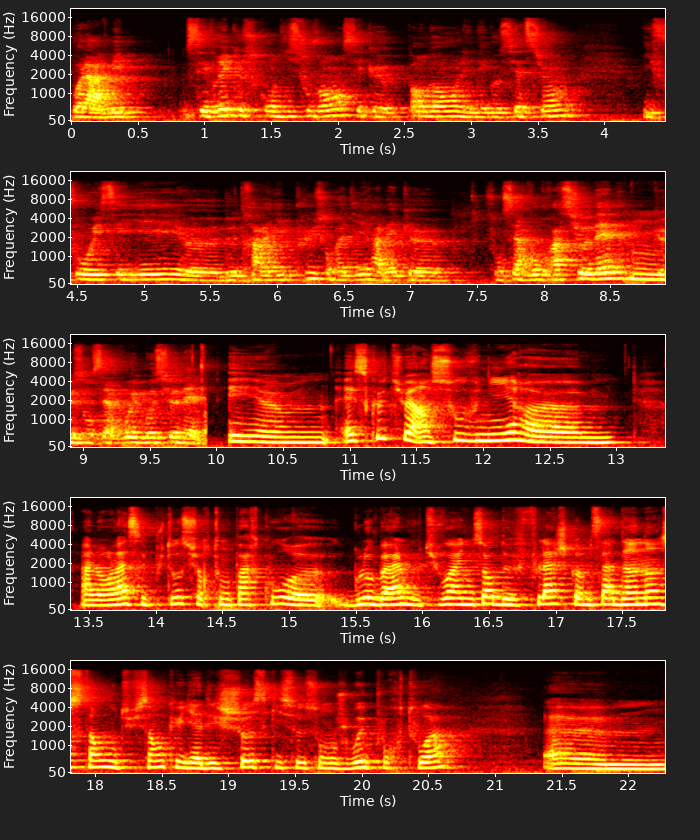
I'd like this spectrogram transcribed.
voilà, mais c'est vrai que ce qu'on dit souvent, c'est que pendant les négociations, il faut essayer euh, de travailler plus, on va dire, avec euh, son cerveau rationnel mm. que son cerveau émotionnel. Et euh, est-ce que tu as un souvenir, alors là c'est plutôt sur ton parcours global, où tu vois une sorte de flash comme ça, d'un instant où tu sens qu'il y a des choses qui se sont jouées pour toi euh,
